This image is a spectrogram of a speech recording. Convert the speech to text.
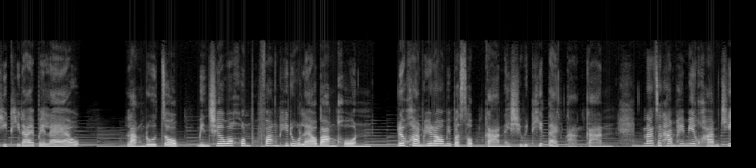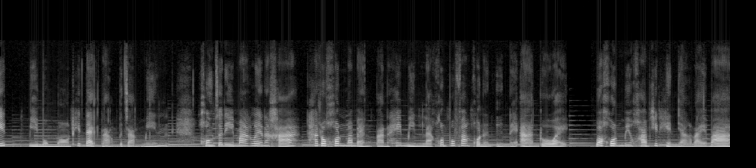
คิดที่ได้ไปแล้ว หลังดูจบ มินเชื่อว่าคุณผู้ฟังที่ดูแล้วบางคน ด้วยความที่เรามีประสบการณ์ในชีวิตที่แตกต่างกัน น่าจะทำให้มีความคิดมีมุมมองที่แตกต่างไปจากมิ้น คงจะดีมากเลยนะคะ ถ้าทุกคนมาแบ่งปันให้มิ้นและคุณผู้ฟังคนอื่นๆ ได้อ่านด้วย ว่าคุณมีความคิดเห็นอย่างไรบ้าง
